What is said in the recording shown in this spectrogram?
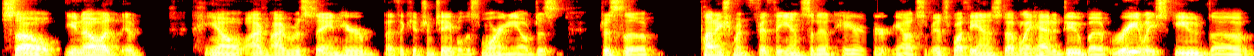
So you know it, it you know I I was saying here at the kitchen table this morning, you know, just just the punishment fit the incident here. You know, it's it's what the NSAA had to do, but it really skewed the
